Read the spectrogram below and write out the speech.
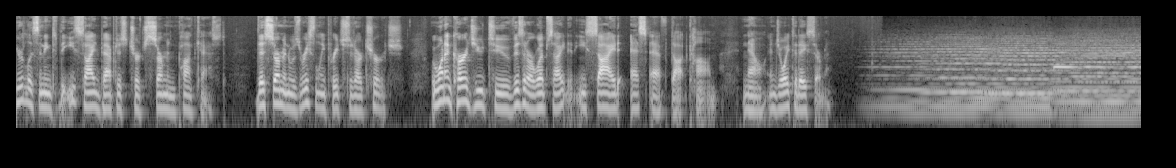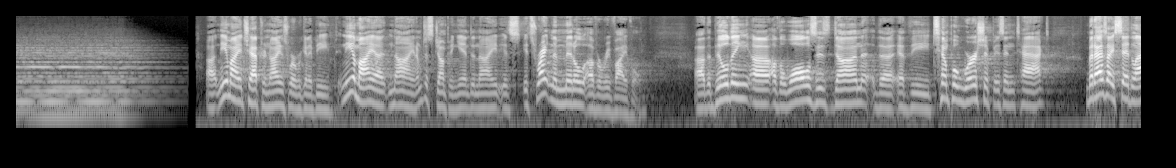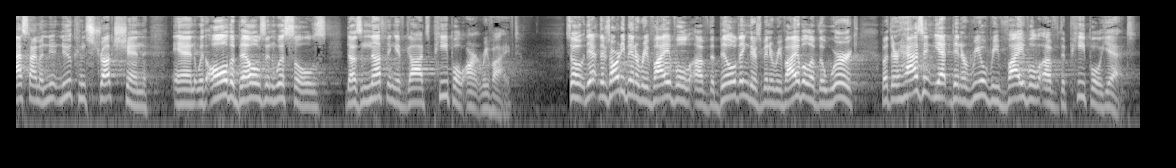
You're listening to the Eastside Baptist Church Sermon Podcast. This sermon was recently preached at our church. We want to encourage you to visit our website at eastsidesf.com. Now, enjoy today's sermon. Uh, Nehemiah chapter 9 is where we're going to be. Nehemiah 9, I'm just jumping in tonight. It's, it's right in the middle of a revival. Uh, the building uh, of the walls is done, the, uh, the temple worship is intact. But as I said last time, a new, new construction and with all the bells and whistles does nothing if God's people aren't revived. So there's already been a revival of the building, there's been a revival of the work, but there hasn't yet been a real revival of the people yet.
